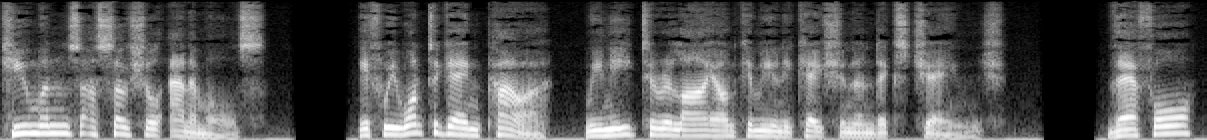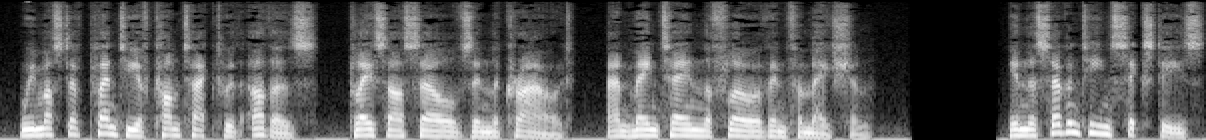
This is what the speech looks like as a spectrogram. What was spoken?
Humans are social animals. If we want to gain power, we need to rely on communication and exchange. Therefore, we must have plenty of contact with others, place ourselves in the crowd, and maintain the flow of information. In the 1760s,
